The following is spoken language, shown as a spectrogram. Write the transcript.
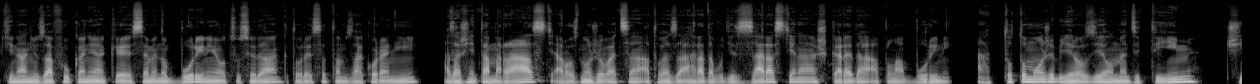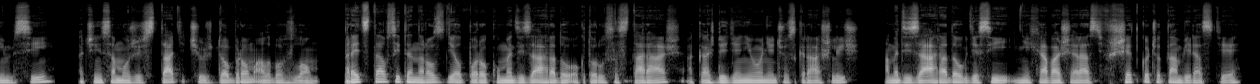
ti na ňu zafúka nejaké semeno buriny od suseda, ktoré sa tam zakorení a začne tam rásť a rozmnožovať sa a tvoja záhrada bude zarastená, škaredá a plná buriny. A toto môže byť rozdiel medzi tým, čím si a čím sa môžeš stať, či už dobrom alebo zlom. Predstav si ten rozdiel po roku medzi záhradou, o ktorú sa staráš a každý deň ju o niečo skrášliš a medzi záhradou, kde si nechávaš rásť všetko, čo tam vyrastie,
